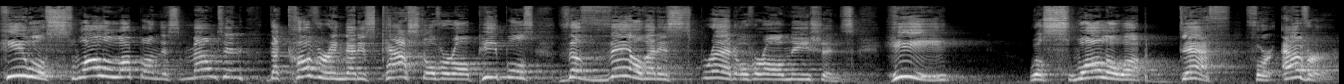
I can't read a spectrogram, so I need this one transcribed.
he will swallow up on this mountain the covering that is cast over all peoples, the veil that is spread over all nations. He will swallow up death forever.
